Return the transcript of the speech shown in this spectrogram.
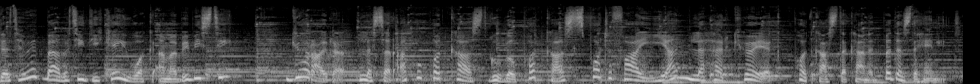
دەتەوێت بابەتی دیکەی وەک ئەمە ببیستی؟ گۆڕایرە لەسەر ئەپ و پۆدکاست گوگل پۆدکاست سپۆتفاای یان لە هەر کوێیەک پۆدکاستەکانت بەدەستدەێنیت.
